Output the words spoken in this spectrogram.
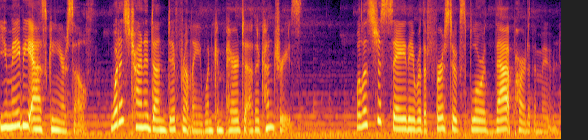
You may be asking yourself, what has China done differently when compared to other countries? Well, let's just say they were the first to explore that part of the moon.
